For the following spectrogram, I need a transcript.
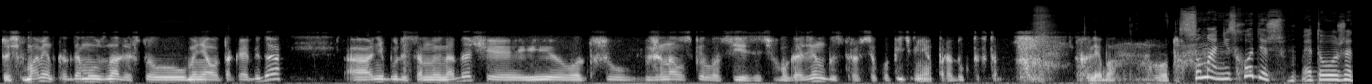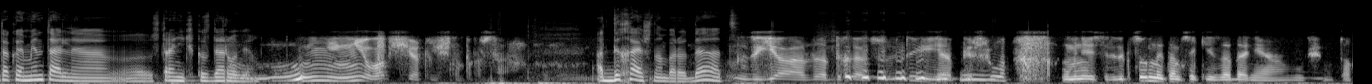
То есть в момент, когда мы узнали, что у меня вот такая беда, а они были со мной на даче, и вот жена успела съездить в магазин, быстро все купить мне, продуктов там, хлеба. Вот. С ума не сходишь? Это уже такая ментальная э, страничка здоровья. Не, не вообще отлично просто. Отдыхаешь, наоборот, да? От... Я отдыхаю от суеты, я пишу. У меня есть редакционные там всякие задания. В общем, так.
